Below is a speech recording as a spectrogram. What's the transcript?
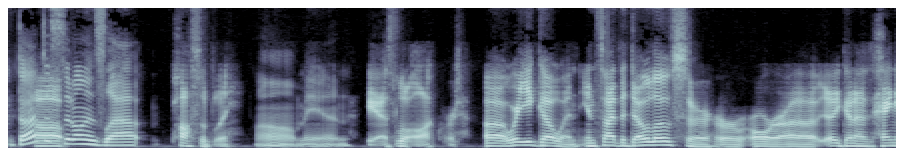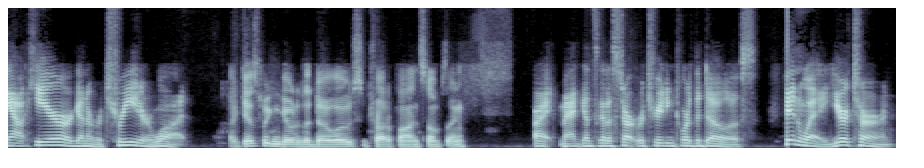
Do I have to Uh, sit on his lap? Possibly. Oh man. Yeah, it's a little awkward. Uh, where are you going? Inside the Dolos, or or, or uh, are you gonna hang out here, or gonna retreat, or what? I guess we can go to the Dolos and try to find something. All right, Madgun's gonna start retreating toward the Dolos. Finway, your turn.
